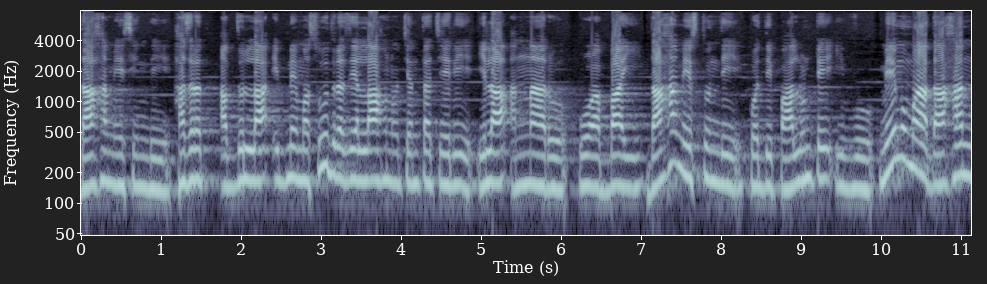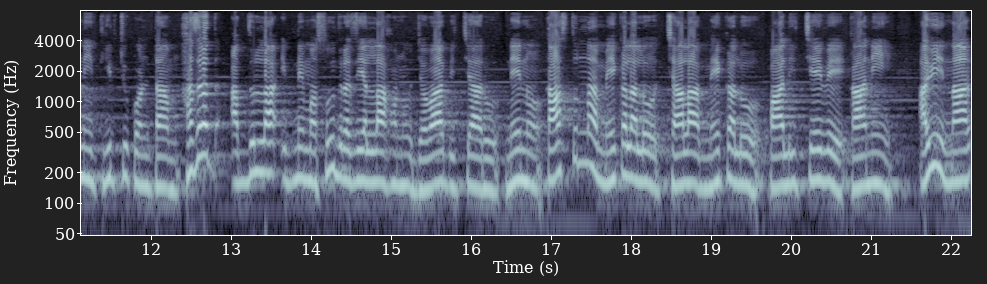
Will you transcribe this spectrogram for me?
దాహం వేసింది. హజరత్ అబ్దుల్లా ఇబ్నె మసూద్ రజి అల్లాహును చెంత చేరి ఇలా అన్నారు ఓ అబ్బాయి దాహం వేస్తుంది. కొద్ది పాలుంటే ఇవ్వు. మేము మా దాహాన్ని తీర్చుకుంటాం. హజరత్ అబ్దుల్లా ఇబ్నె మసూద్ రజి అల్లాహును జవాబిచ్చారు నేను కాస్తున్న మేకలలో చాలా మేకలు పాలిచ్చేవే. కానీ అవి నా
